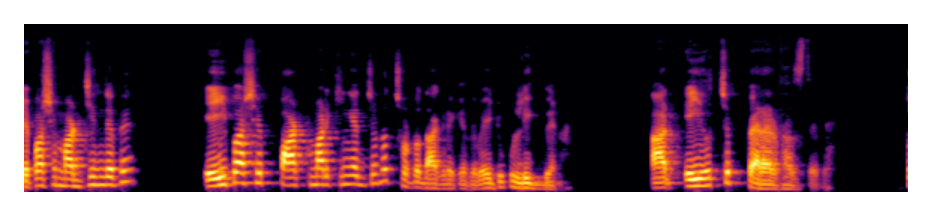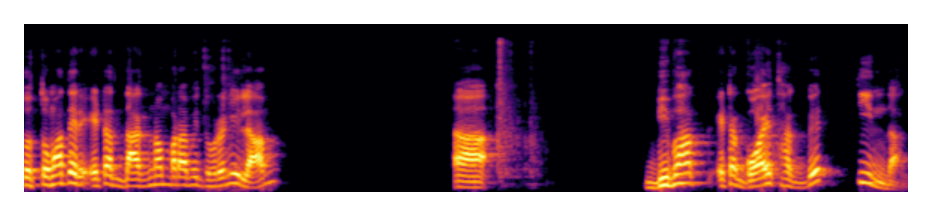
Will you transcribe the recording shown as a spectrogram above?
এ পাশে মার্জিন দেবে, এই পাশে পার্ট মার্কিং এর জন্য ছোট দাগ রেখে দেবে, এইটুকু লিখবে না। আর এই হচ্ছে প্যারাভাস দেবে। তো তোমাদের এটা দাগ নম্বর আমি ধরে নিলাম বিভাগ, এটা গয়ে থাকবে তিন দাগ।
